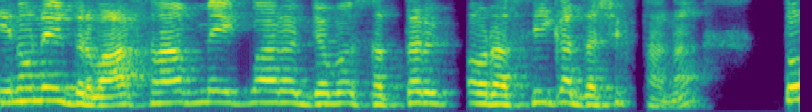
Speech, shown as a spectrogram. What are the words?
इन्होंने दरबार साहब में एक बार जब सत्तर और अस्सी का दशक था ना तो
